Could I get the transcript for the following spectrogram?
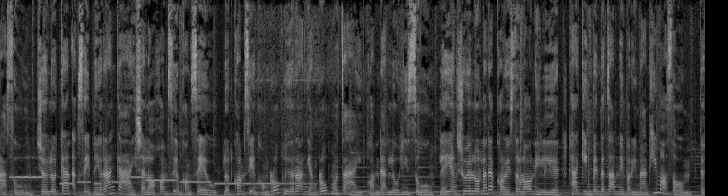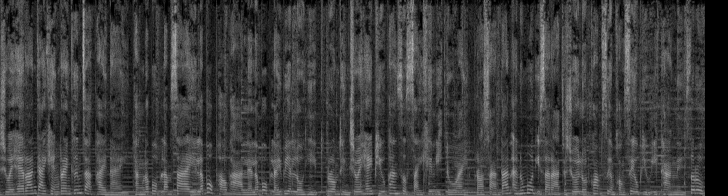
ระสูง ช่วยลดการอักเสบในร่างกาย ชะลอความเสื่อมของเซลล์ ลดความเสี่ยงของโรคเรื้อรังอย่างโรคหัวใจ ความดันโลหิตสูง และยังช่วยลดระดับคอเลสเตอรอลในเลือด ถ้ากินเป็นประจำในปริมาณที่เหมาะสม จะช่วยให้ร่างกายแข็งแรงขึ้นจากภายใน ทั้งระบบลำไส้ ระบบเผาผลาญและระบบไหลเวียนโลหิต รวมถึงช่วยให้ผิวพรรณสดใสขึ้นอีกด้วย เพราะสารต้านอนุมูลอิสระจะช่วยลดความเสื่อมของเซลล์ผิวอีกทางหนึ่ง สรุป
